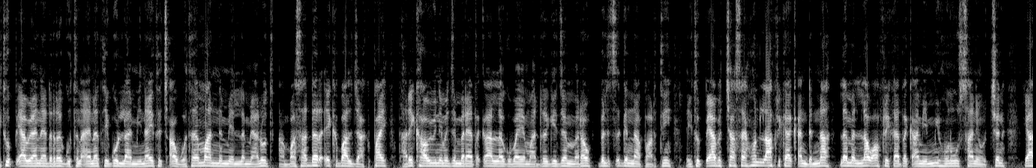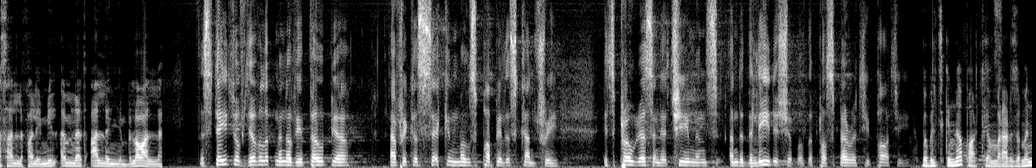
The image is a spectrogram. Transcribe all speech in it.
ኢትዮጵያውያን ያደረጉትን አይነት የጎላ ሚና የተጫወተ ማንም የለም ያሉት አምባሳደር ኤክባል ጃክፓይ ታሪካዊውን የመጀመሪያ ጠቅላላ ጉባኤ ማድረግ የጀመረው ብልጽግና ፓርቲ ለኢትዮጵያ ብቻ ሳይሆን ለአፍሪካ ቀንድና ለመላው አፍሪካ ጠቃሚ የሚሆኑ ውሳኔዎችን ያሳልፋል የሚል እምነት አለኝም ብለዋል። The state of development of Ethiopia, Africa's second most populous country, በብልጽግና ፓርቲ አመራር ዘመን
